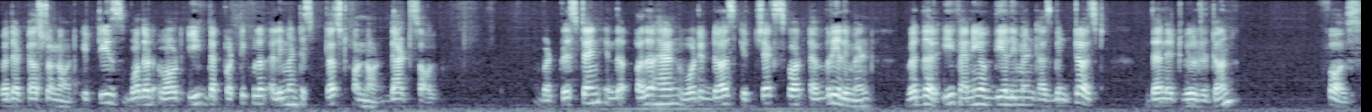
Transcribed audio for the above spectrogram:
whether touched or not. It is bothered about if that particular element is touched or not. That's all. But pristine in the other hand what it does it checks for every element whether if any of the element has been touched then it will return false.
